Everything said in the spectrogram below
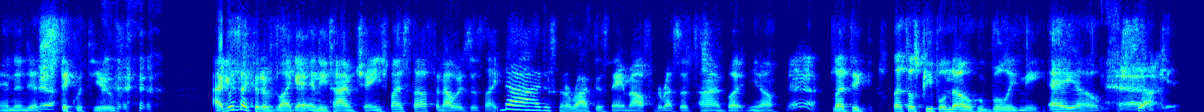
and then just yeah. stick with you. I guess I could have like at any time changed my stuff, and I was just like, nah, I'm just gonna rock this name out for the rest of the time. But you know, yeah, let the let those people know who bullied me. Hey yo, yeah. suck it.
